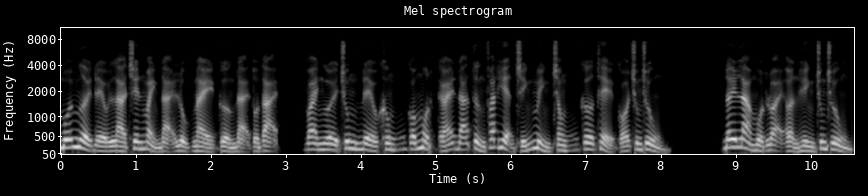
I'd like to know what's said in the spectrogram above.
mỗi người đều là trên mảnh đại lục này cường đại tồn tại, vài người chung đều không có một cái đã từng phát hiện chính mình trong cơ thể có trung trùng. Đây là một loại ẩn hình trung trùng,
